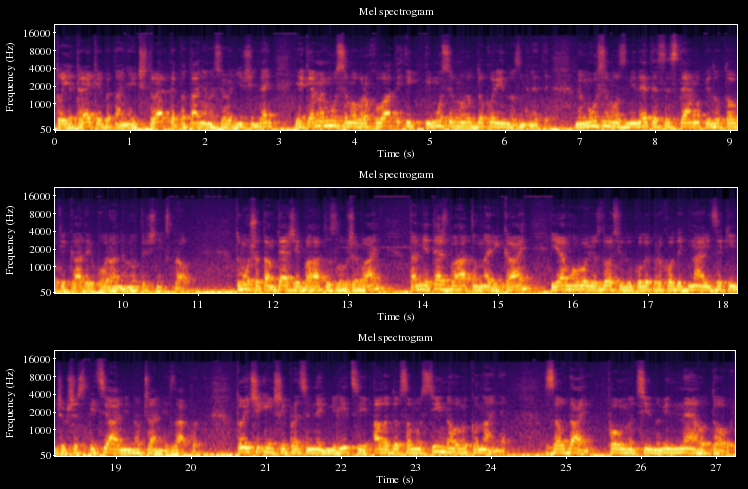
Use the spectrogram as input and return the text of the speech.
То є третє питання. І четверте питання на сьогоднішній день, яке ми мусимо врахувати і, і мусимо докорінно змінити. Ми мусимо змінити систему підготовки кадрів органів внутрішніх справ. Тому що там теж є багато зловживань, там є теж багато нарікань. Я вам говорю з досвіду, коли приходить навіть закінчивши спеціальний навчальний заклад, той чи інший працівник міліції, але до самостійного виконання завдань повноцінно він не готовий.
